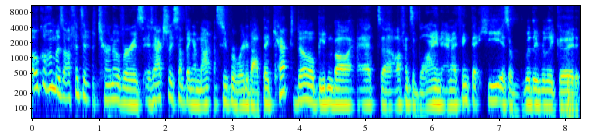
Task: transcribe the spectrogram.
Oklahoma's offensive turnover is is actually something I'm not super worried about. They kept Bill Bedenbaugh at uh, offensive line, and I think that he is a really really good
